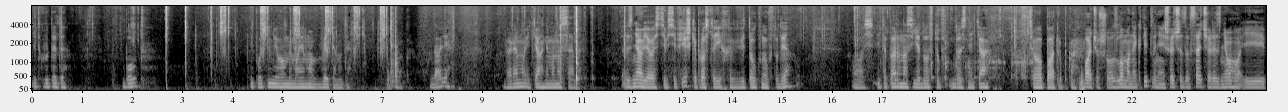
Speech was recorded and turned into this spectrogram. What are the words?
відкрутити болт. І потім його ми маємо витягнути. Так. Далі беремо і тягнемо на себе. Зняв я ось ці всі фішки, просто їх відтолкнув туди. Ось. І тепер у нас є доступ до зняття цього патрубка. Бачу, що зломане кріплення і швидше за все через нього і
